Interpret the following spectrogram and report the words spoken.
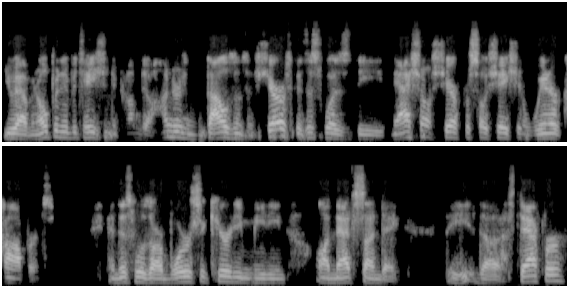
You have an open invitation to come to hundreds and thousands of sheriffs because this was the National Sheriff Association Winter Conference. And this was our border security meeting on that Sunday. The, the staffer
